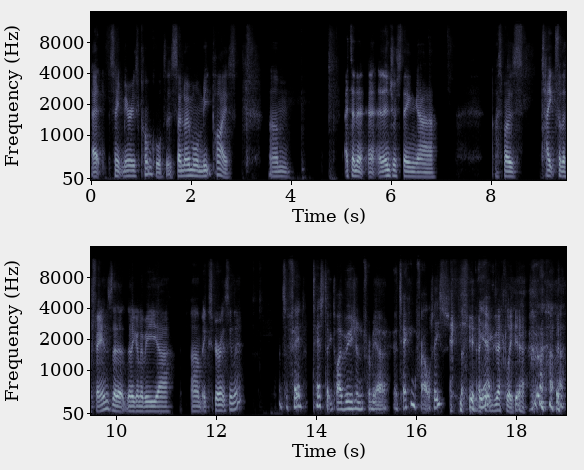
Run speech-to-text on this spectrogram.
at St Mary's concourses. So no more meat pies. Um, it's an, an interesting, uh, I suppose, take for the fans that are, that are going to be uh, um, experiencing that. It's a fantastic diversion from our attacking frailties. yeah, Yeah. exactly. Yeah.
